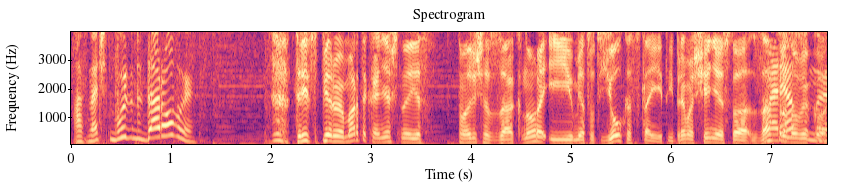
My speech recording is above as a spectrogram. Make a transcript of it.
А значит, будем здоровы. 31 марта, конечно, я смотрю сейчас за окно, и у меня тут елка стоит, и прям ощущение, что завтра Новый год.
